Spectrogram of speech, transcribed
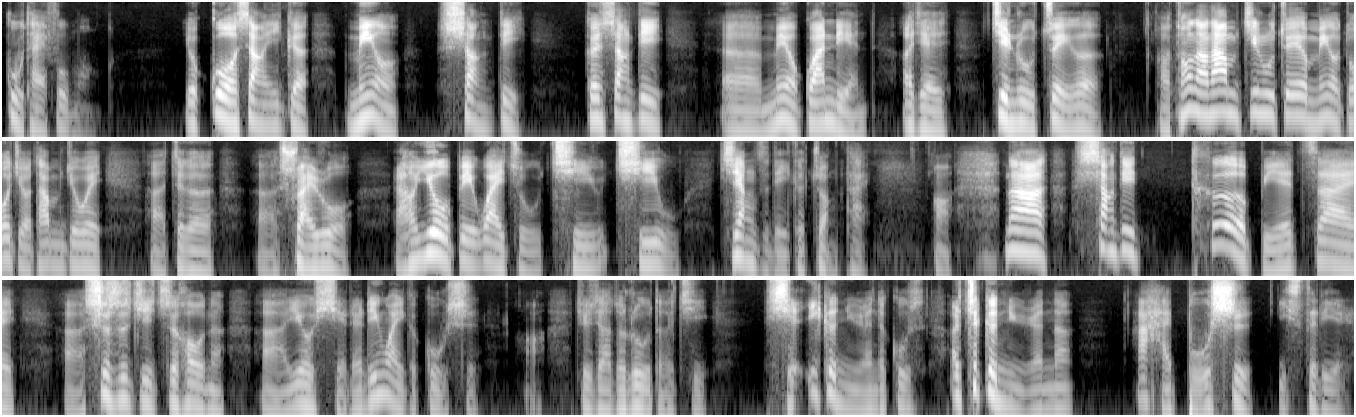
故态复萌，又过上一个没有上帝、跟上帝呃没有关联，而且进入罪恶啊。通常他们进入罪恶没有多久，他们就会啊这个呃衰弱。然后又被外族欺欺侮，这样子的一个状态啊。那上帝特别在呃四世纪之后呢，啊、又写了另外一个故事啊，就叫做路德记，写一个女人的故事。而这个女人呢，她还不是以色列人，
